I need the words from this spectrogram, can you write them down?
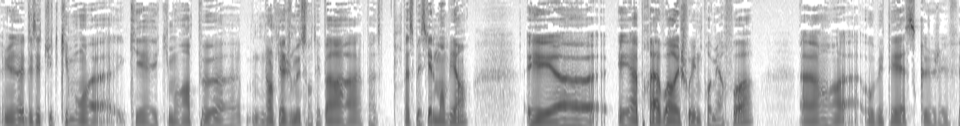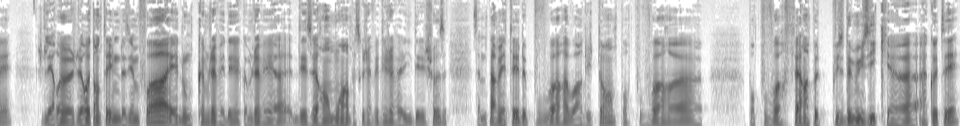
Des études qui m'ont qui, qui m'ont un peu dans lequel je me sentais pas pas, pas spécialement bien. Et et après avoir échoué une première fois au BTS que j'ai fait je l'ai je l'ai retenté une deuxième fois et donc comme j'avais des comme j'avais euh, des heures en moins parce que j'avais déjà validé les choses, ça me permettait de pouvoir avoir du temps pour pouvoir euh, pour pouvoir faire un peu plus de musique euh, à côté.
